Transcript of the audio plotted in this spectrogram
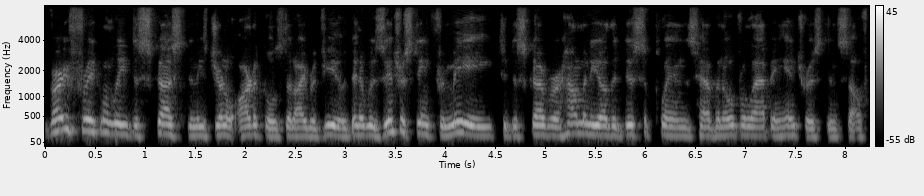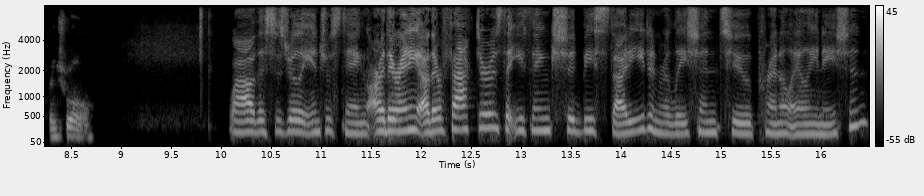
very frequently discussed in these journal articles that I reviewed. And it was interesting for me to discover how many other disciplines have an overlapping interest in self control. Wow, this is really interesting. Are there any other factors that you think should be studied in relation to parental alienation?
